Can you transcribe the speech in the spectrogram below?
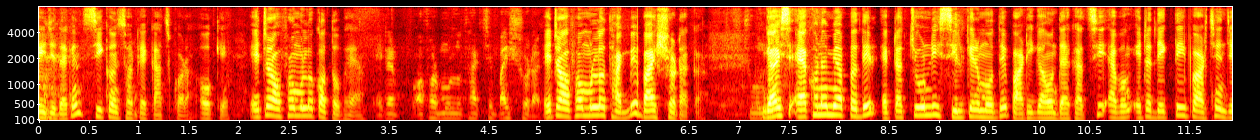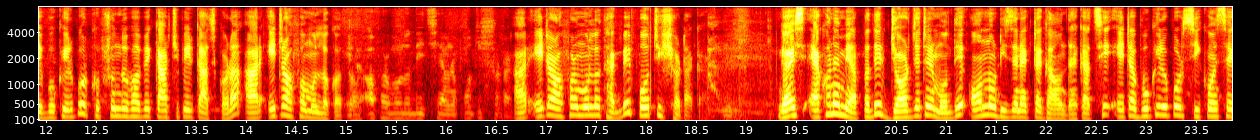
এই যে দেখেন সিকোয়েন্স ওয়ার্কে কাজ করা। ওকে এটার অফার মূল্য কত ভাইয়া? এটার অফার মূল্য থাকছে বাইশশো টাকা। এটা অফার মূল্য থাকবে বাইশশো টাকা। গাইস এখন আমি আপনাদের একটা চন্ডি সিল্কের মধ্যে পার্টি গাউন দেখাচ্ছি এবং এটা দেখতেই পারছেন যে বুকের উপর খুব সুন্দরভাবে কারচুপির কাজ করা। আর এটার অফার মূল্য কত? অফার মূল্য দিচ্ছি আমরা পঁচিশশো টাকা। আর এটার অফার মূল্য থাকবে পঁচিশশো টাকা। গাইস এখন আমি আপনাদের জর্জেটের মধ্যে অন্য ডিজাইন একটা গাউন দেখাচ্ছি। এটা বুকের উপর সিকোয়েন্সে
